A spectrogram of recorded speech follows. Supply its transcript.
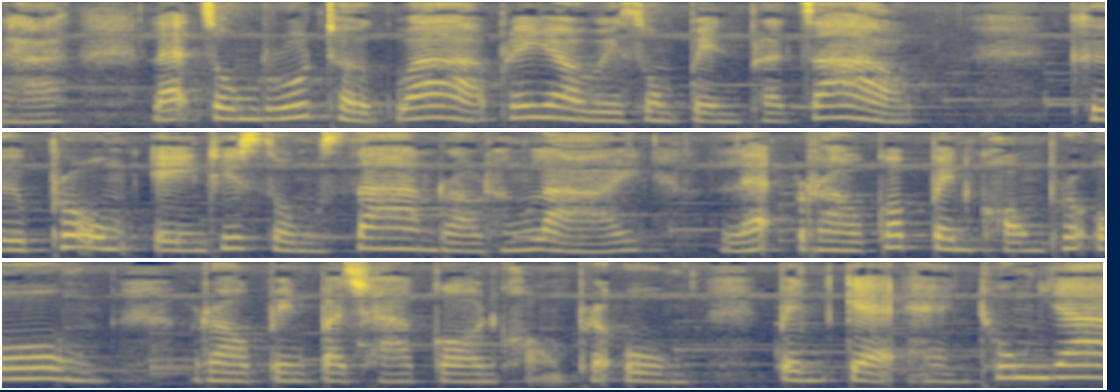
นะคะและจงรู้เถิดว่าพระยาเวทรงเป็นพระเจ้า คือพระองค์เองที่ทรงสร้างเราทั้งหลาย และเราก็เป็นของพระองค์ เราเป็นประชากรของพระองค์ เป็นแกะแห่งทุ่งหญ้า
